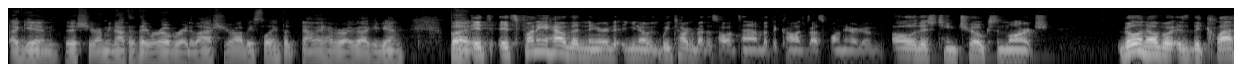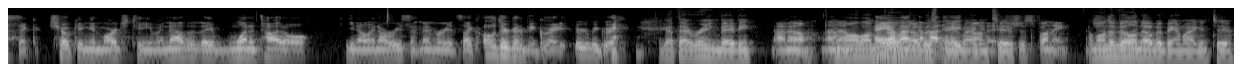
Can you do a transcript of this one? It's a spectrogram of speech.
Again this year. I mean, not that they were overrated last year, obviously, but now they have it right back again. But It's it's funny how the narrative, you know, we talk about this all the time, but the college basketball narrative, oh, this team chokes in March. Villanova is the classic choking in March team, and now that they've won a title, you know, in our recent memory, it's like, oh, they're going to be great. They're going to be great. you got that ring, baby. I know. I I'm all on hey, I'm not, I'm Villanova's not bandwagon, it. too. It's just funny. It's I'm on the just funny. Villanova bandwagon too.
